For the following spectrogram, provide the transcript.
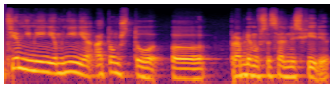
Тем не менее, мнение о том, что э, проблемы в социальной сфере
